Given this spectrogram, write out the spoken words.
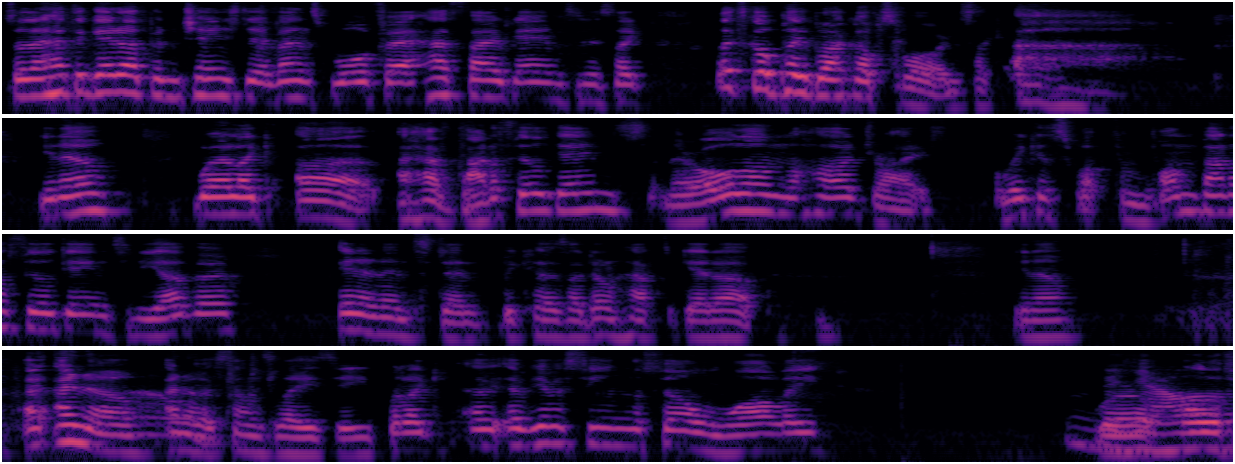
So then I have to get up and change the Advanced Warfare, have five games, and it's like let's go play Black Ops Four. And it's like ah, you know, where like uh I have Battlefield games and they're all on the hard drive. and We can swap from one Battlefield game to the other in an instant because I don't have to get up. You know. I, I know, I know it sounds lazy, but like, have, you ever seen the film WALL-E, where Yeah, all of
